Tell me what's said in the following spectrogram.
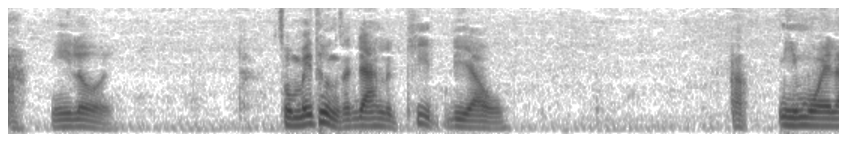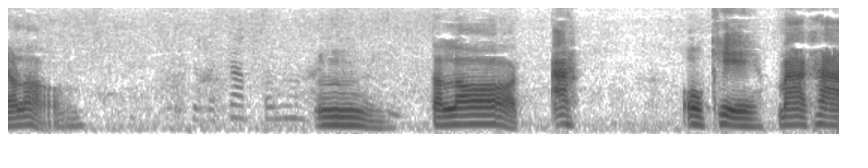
อะ นี่เลยซูมไม่ถึงสัญญาณหรือขีดเดียว อะ มีมวยแล้วเหรอจะไปกลับต้นไม้อืม ตลอด อะ โอเค มาค่ะ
